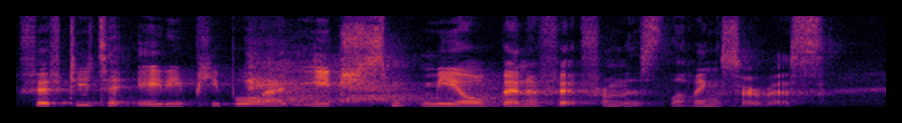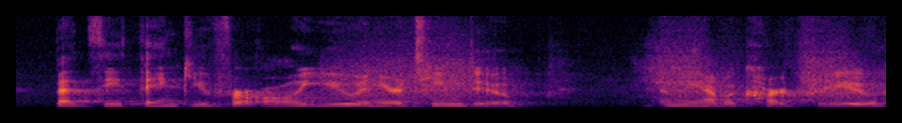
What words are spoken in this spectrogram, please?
50 to 80 people at each meal benefit from this loving service. Betsy, thank you for all you and your team do. And we have a card for you.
